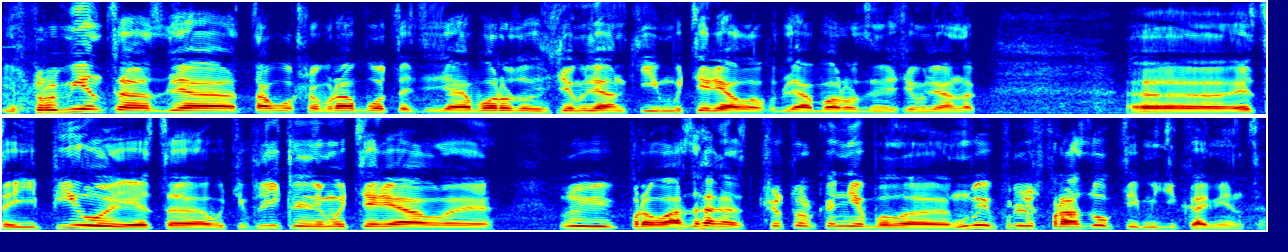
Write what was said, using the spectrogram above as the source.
инструмента для того, чтобы работать, для оборудования землянки и материалов для оборудования землянок. Это и пилы, это утеплительные материалы, ну и провода, что только не было, ну и плюс продукты и медикаменты.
